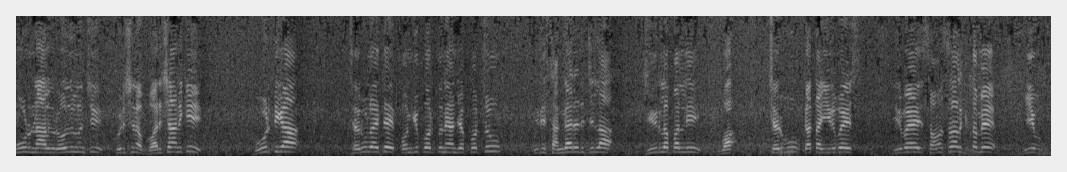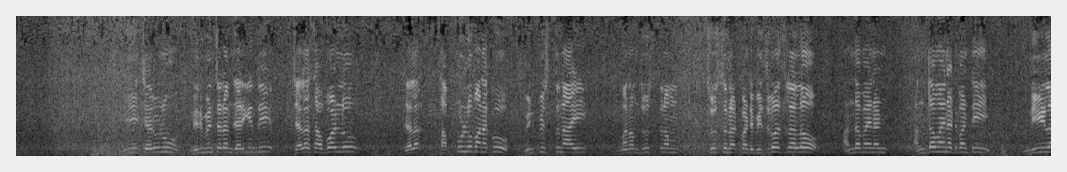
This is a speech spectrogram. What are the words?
మూడు నాలుగు రోజుల నుంచి కురిసిన వర్షానికి పూర్తిగా చెరువులు అయితే పొంగిపోతున్నాయని చెప్పొచ్చు. ఇది సంగారెడ్డి జిల్లా జీర్లపల్లి వా చెరువు గత ఇరవై ఇరవై ఐదు సంవత్సరాల క్రితమే ఈ ఈ చెరువును నిర్మించడం జరిగింది. జల సవ్వళ్ళు జల తప్పుళ్ళు మనకు వినిపిస్తున్నాయి. మనం చూస్తున్నాం చూస్తున్నటువంటి విజువల్స్లలో అందమైన అందమైనటువంటి నీళ్ళ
